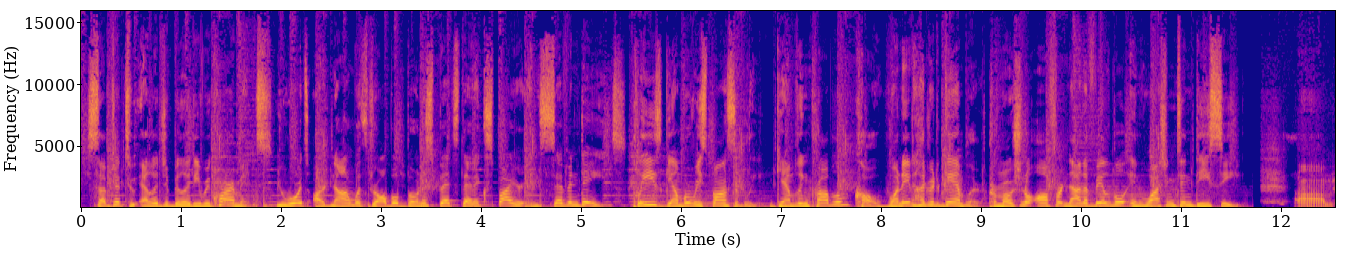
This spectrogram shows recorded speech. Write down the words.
subject to eligibility requirements. Rewards are non withdrawable bonus bets that expire in seven days. Please gamble responsibly. Gambling problem? Call 1 800 Gambler. Promotional offer not available in Washington, D.C. Um,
